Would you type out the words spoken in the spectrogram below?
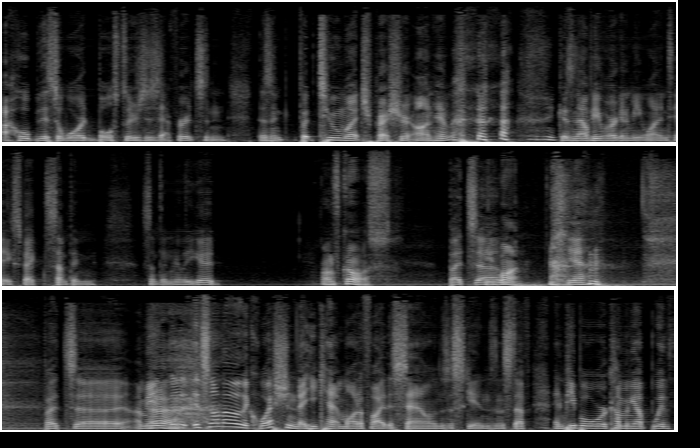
I hope this award bolsters his efforts and doesn't put too much pressure on him, because now people are going to be wanting to expect something, something really good. Of course, but um, he won. yeah, but uh, I mean, it's not out of the question that he can't modify the sounds, the skins, and stuff. And people were coming up with,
